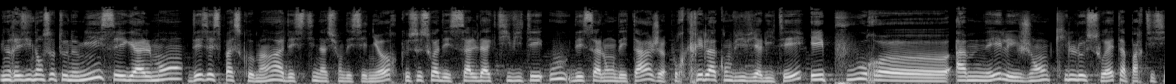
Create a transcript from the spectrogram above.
Une résidence autonomie, c'est également des espaces communs à destination des seniors, que ce soit des salles d'activité ou des salons d'étage pour créer de la convivialité et pour euh, amener les gens qui le souhaitent à participer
